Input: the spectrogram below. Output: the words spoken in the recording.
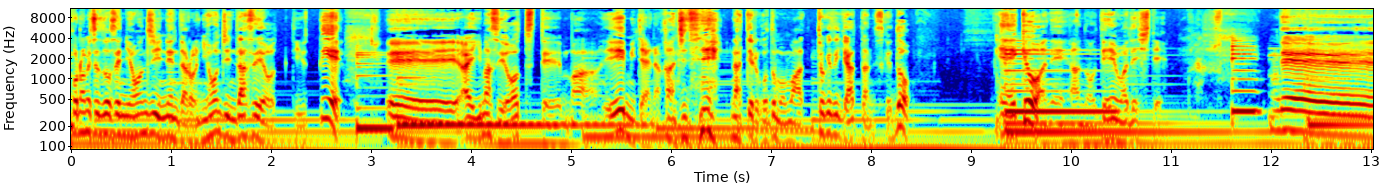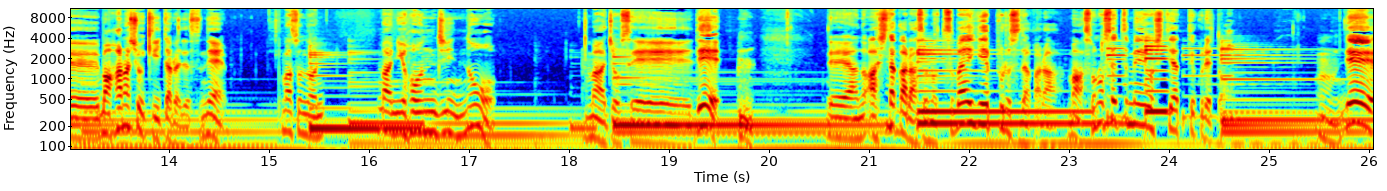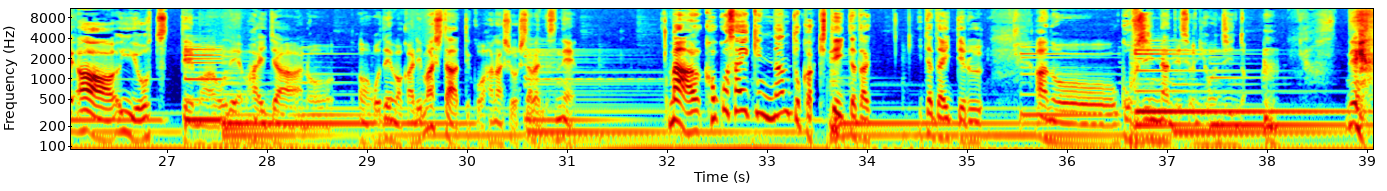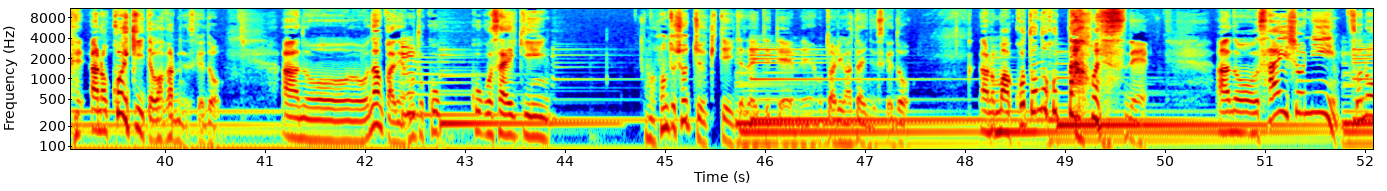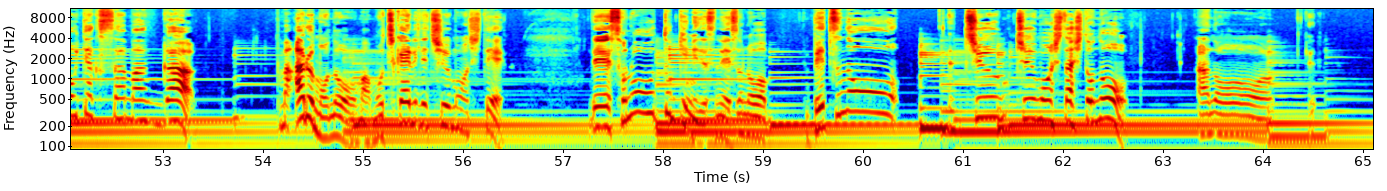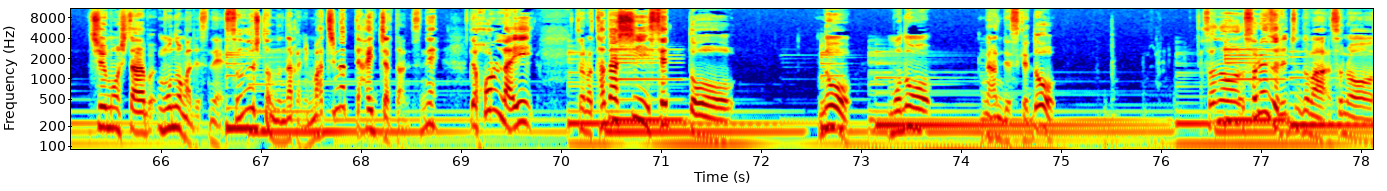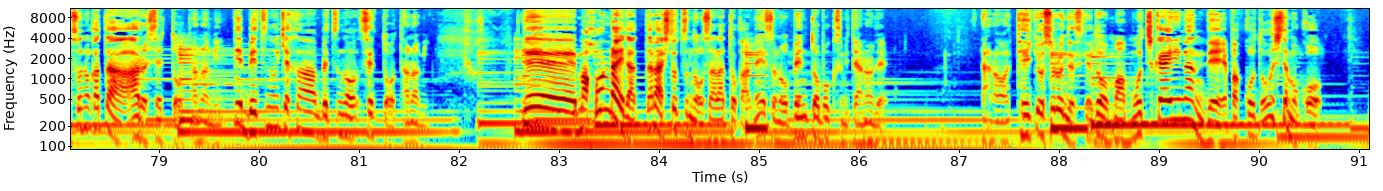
この店どうせ日本人ねえんだろう日本人出せよって言って、えー、あいますよっつってまあええー、みたいな感じでね なってることもまあ時々あったんですけど、えー、今日はねあの電話でして。で、まあ、話を聞いたらですね、まあそのまあ、日本人の、まあ、女性でであの明日からそのつばいゲープルスだから、まあ、その説明をしてやってくれと。うん、で、ああ、いいよっつって、まあ、お電話、はい、じゃあ、あの、お電話借りましたってこう話をしたらですね、まあ、ここ最近なんとか来ていただいただいてる、あのご婦人なんですよ、日本人の。で、あの声聞いてわかるんですけど、あのなんかね、ほんとこここ最近、ほんとしょっちゅう来ていただいてて、ね、本当ありがたいんですけど、あの、まあ、事の発端はですね、あの最初にそのお客様が、まあ、あるものをま持ち帰りで注文してでその時にですねその別の注文した人のあの注文したものがですねその人の中に間違って入っちゃったんですね。で本来その正しいセットのものなんですけどそのそれぞれちょっとまあそのその方はあるセットを頼み。で別のお客さんは別のセットを頼み。で、まあ、本来だったら一つのお皿とかねそのお弁当ボックスみたいなのであの提供するんですけど、まあ、持ち帰りなんでやっぱこうどうしてもこ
